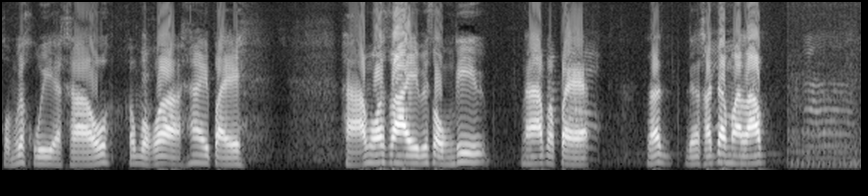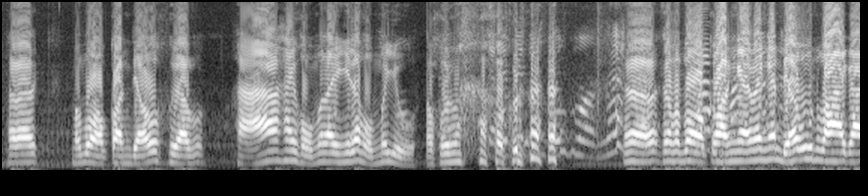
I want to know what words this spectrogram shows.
ผมก็คุยกับเขาเขาบอกว่าให้ไปหามอไซค์ไปส่งที่ นาปากแปดแล้วเดี๋ยวเขาจะมารับอ่าถ้ามาบอกก่อนเดี๋ยวเผื่อหาให้ผมอะไรอย่างนี้แล้วผมไม่อยู่ขอบคุณมากขอบคุณมากจะได้ไม่ต้องห่วงนะ เออจะมาบอกก่อนไงไม่งั้นเดี๋ยววุ่นวายกัน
